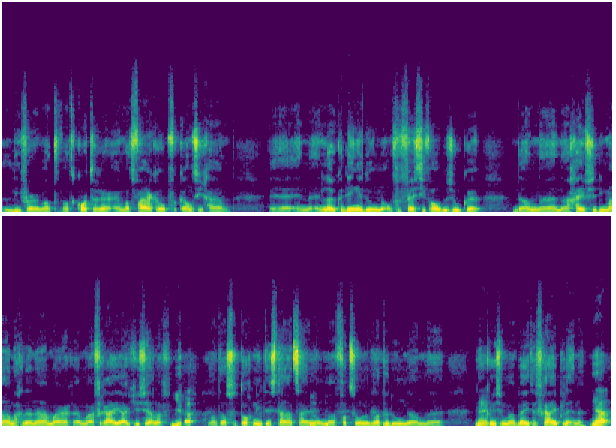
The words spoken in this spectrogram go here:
liever wat, wat kortere en wat vaker op vakantie gaan. eh, en, en leuke dingen doen of een festival bezoeken. dan, dan geef ze die maandag daarna maar, maar vrij uit jezelf. Ja. Want als ze toch niet in staat zijn om fatsoenlijk wat te doen, dan, dan nee. kun je ze maar beter vrij plannen. Ja.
